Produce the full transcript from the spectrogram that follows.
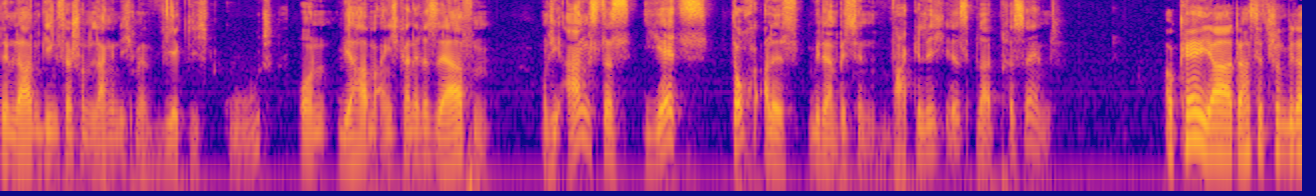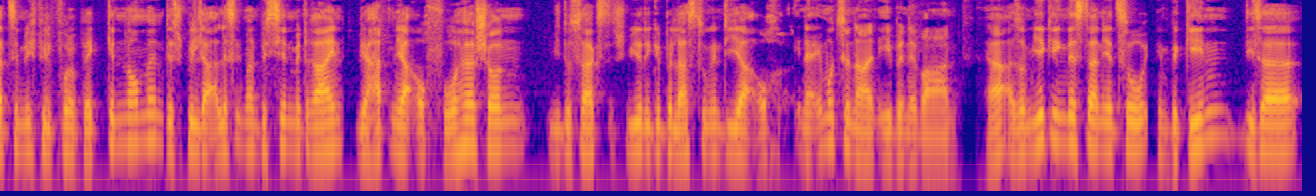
Dem Laden ging es ja schon lange nicht mehr wirklich gut. Und wir haben eigentlich keine Reserven. Und die Angst, dass jetzt doch alles wieder ein bisschen wackelig ist, bleibt präsent. Okay, ja, da hast jetzt schon wieder ziemlich viel vorweggenommen. Das spielt ja alles immer ein bisschen mit rein. Wir hatten ja auch vorher schon, wie du sagst, schwierige Belastungen, die ja auch in der emotionalen Ebene waren. Ja, also mir ging das dann jetzt so im Beginn dieser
